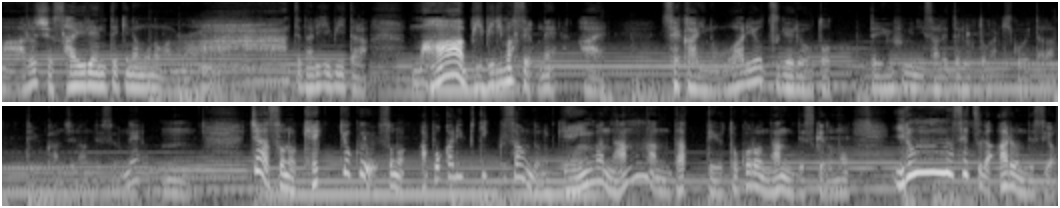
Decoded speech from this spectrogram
まあ、ある種サイレン的なものがうわーって鳴り響いたらまあビビりますよね。はい。世界の終わりを告げる音っていう風にされてる音が聞こえたらっていう感じなんですよね。うん。じゃあその結局そのアポカリプティックサウンドの原因は何なんだっていうところなんですけどもいろんな説があるんですよ。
